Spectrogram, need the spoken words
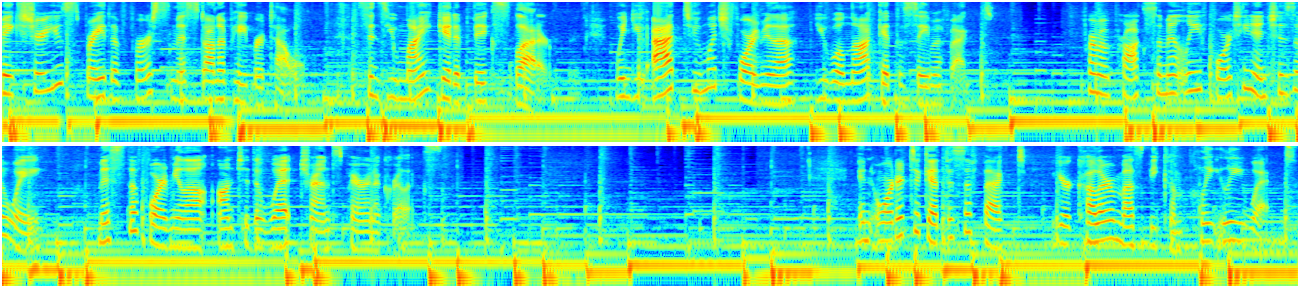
Make sure you spray the first mist on a paper towel, since you might get a big splatter. When you add too much formula, you will not get the same effect. From approximately 14 inches away, mist the formula onto the wet transparent acrylics. In order to get this effect, your color must be completely wet.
